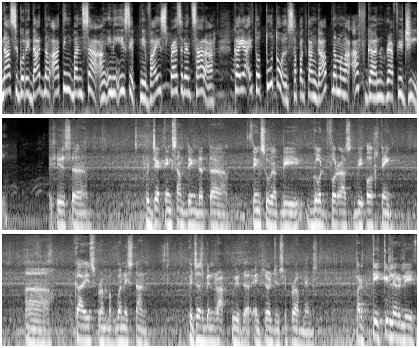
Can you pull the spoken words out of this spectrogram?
na seguridad ng ating bansa ang iniisip ni Vice President Sara kaya ito tutol sa pagtanggap ng mga Afghan refugee. He is uh, projecting something that uh, things will not be good for us to be hosting uh, guys from Afghanistan, which has been rocked with insurgency problems, particularly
